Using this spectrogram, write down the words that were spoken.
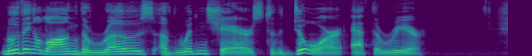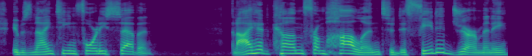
moving along the rows of wooden chairs to the door at the rear. It was 1947, and I had come from Holland to defeated Germany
